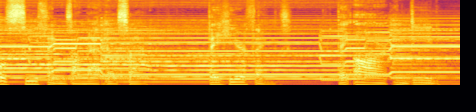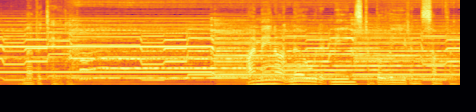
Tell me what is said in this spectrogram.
People see things on that hillside. They hear things. They are indeed levitated. I may not know what it means to believe in something,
